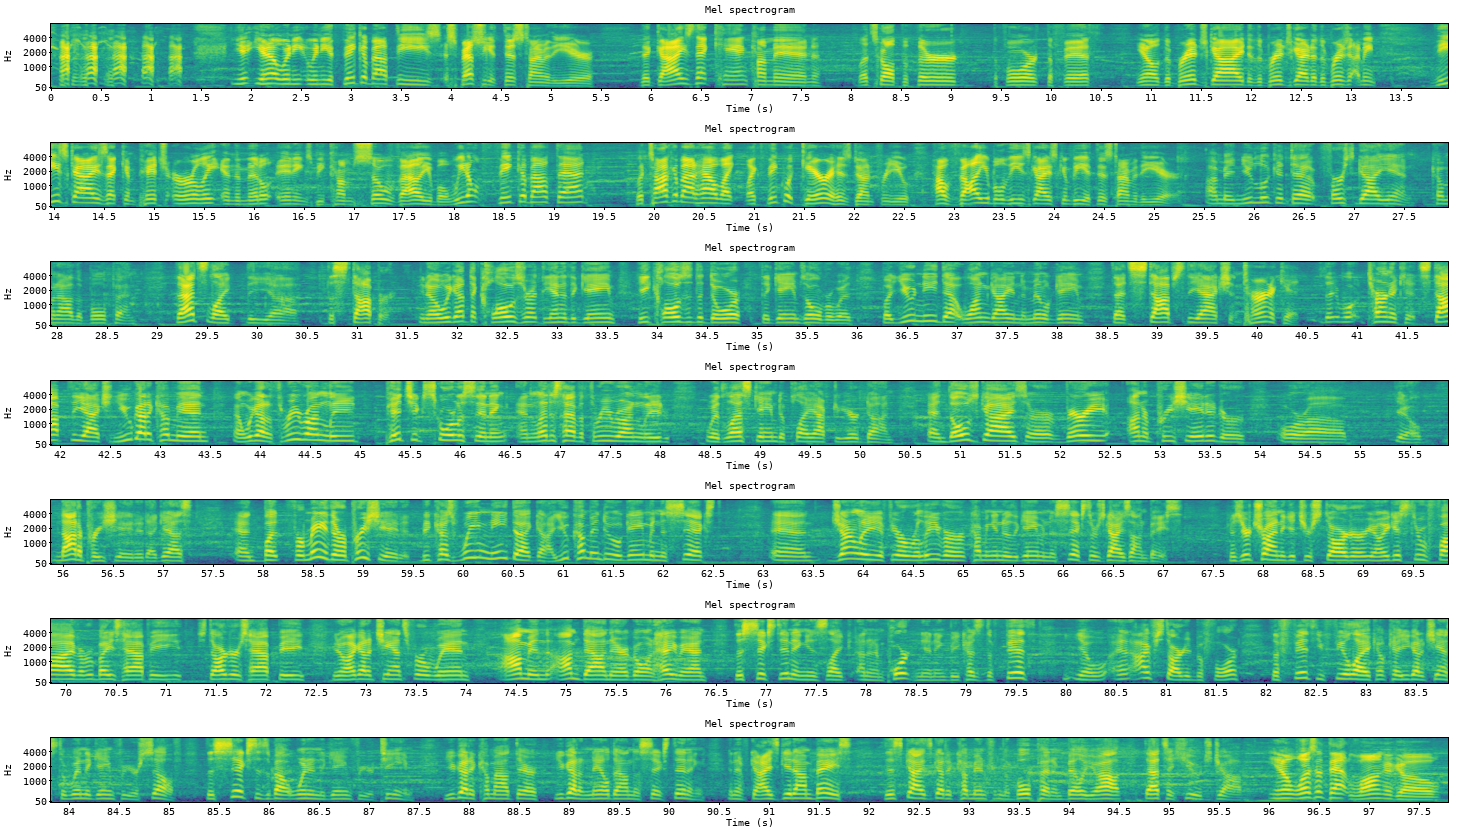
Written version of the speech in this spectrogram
you, you know when you when you think about these, especially at this time of the year, the guys that can come in, let's call it the third, the fourth, the fifth, you know, the bridge guy to the bridge guy to the bridge. I mean, these guys that can pitch early in the middle innings become so valuable. We don't think about that, but talk about how like like think what Guerra has done for you, how valuable these guys can be at this time of the year. I mean, you look at that first guy in coming out of the bullpen. That's like the uh, the stopper. You know, we got the closer at the end of the game. He closes the door, the game's over with. But you need that one guy in the middle game that stops the action. Tourniquet. The, tourniquet. Stop the action. You got to come in, and we got a three run lead, pitch a scoreless inning, and let us have a three run lead with less game to play after you're done. And those guys are very unappreciated or, or uh, you know, not appreciated, I guess. And but for me, they're appreciated because we need that guy. You come into a game in the sixth, and generally, if you're a reliever coming into the game in the sixth, there's guys on base because you're trying to get your starter. You know, he gets through five, everybody's happy, starter's happy. You know, I got a chance for a win. I'm in. I'm down there going, hey man, the sixth inning is like an important inning because the fifth, you know, and I've started before. The fifth, you feel like okay, you got a chance to win the game for yourself. The sixth is about winning the game for your team. You got to come out there. You got to nail down the sixth inning. And if guys get on base, this guy's got to come in from the bullpen and bail you out. That's a huge job. You know, it wasn't that long ago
